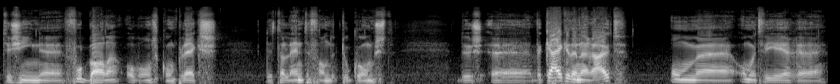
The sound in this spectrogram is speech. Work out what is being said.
te zien eh, voetballen op ons complex. De talenten van de toekomst. Dus eh, we kijken er naar uit om, om het weer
